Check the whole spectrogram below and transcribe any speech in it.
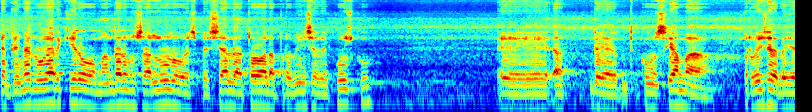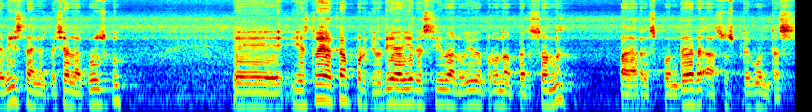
En primer lugar quiero mandar un saludo especial a toda la provincia de Cusco, eh, de, ¿cómo se llama? Provincia de Bellavista, en especial a Cusco. Eh, y estoy acá porque el día de ayer he sido aludido por una persona para responder a sus preguntas.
